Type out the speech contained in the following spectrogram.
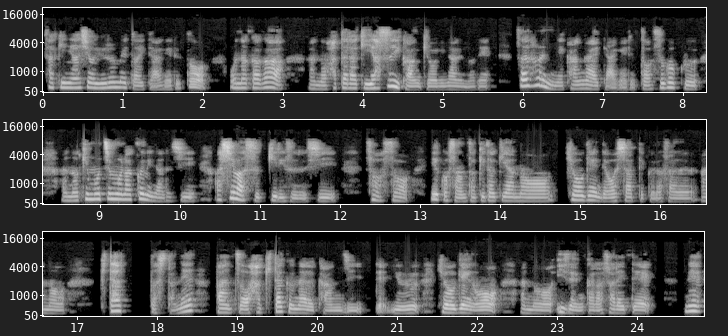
先に足を緩めといてあげると、お腹があの働きやすい環境になるので、そういうふうにね、考えてあげると、すごく、あの、気持ちも楽になるし、足はスッキリするし、そうそう、ゆうこさん時々あの、表現でおっしゃってくださる、あの、ピタッとしたね、パンツを履きたくなる感じっていう表現を、あの、以前からされてね、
